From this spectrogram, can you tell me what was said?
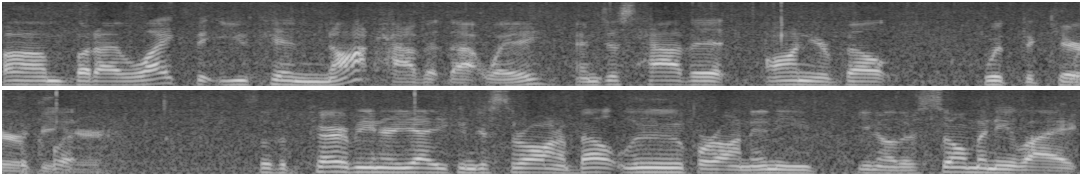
Um, but I like that you can not have it that way and just have it on your belt. with the carabiner So the carabiner, yeah, you can just throw on a belt loop or on any, you know, there's so many like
